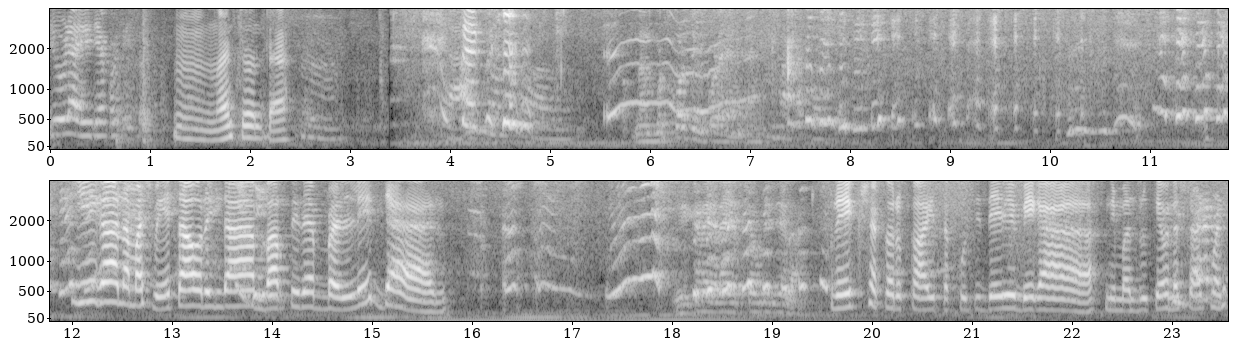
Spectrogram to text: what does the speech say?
ಇವಳು ಐಡಿಯಾ ಕೊಟ್ಟಿತ್ತು ಹ್ಞೂ ಅನ್ಸು ಅಂತ ನಾನು ಬಿಟ್ಕೊಡ್ತೀನಿ ಕೂಡ ಈಗ ನಮ್ಮ ಶ್ವೇತಾ ಅವರಿಂದ ಬರ್ತಿದೆ ಬಳ್ಳಿ ಡ್ಯಾನ್ಸ್ ಈ ಕಡೆ ಎಲ್ಲ ಎತ್ಕೊಂಡಿದ್ಯಲ್ಲ ಪ್ರೇಕ್ಷಕರು ಕಾಯ್ತಾ ಕೂತಿದ್ದೇವೆ. ಬೇಗ ನಿಮ್ಮ ನೃತ್ಯವನ್ನು ಸ್ಟಾರ್ಟ್ ಮಾಡಿ.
